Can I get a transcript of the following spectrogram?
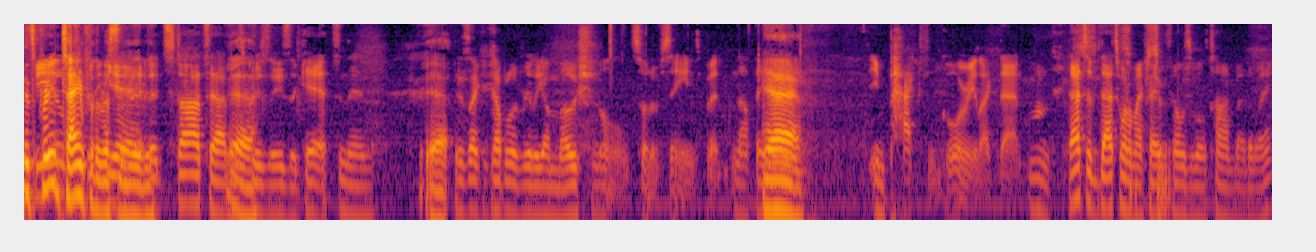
It's pretty tame for the rest yeah, of the movie. It starts out Yeah. as grisly as it gets, and then yeah, there's like a couple of really emotional sort of scenes, but nothing. yeah. really impactful, gory like that. Mm. That's a, that's one of my favorite films of all time, by the way.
